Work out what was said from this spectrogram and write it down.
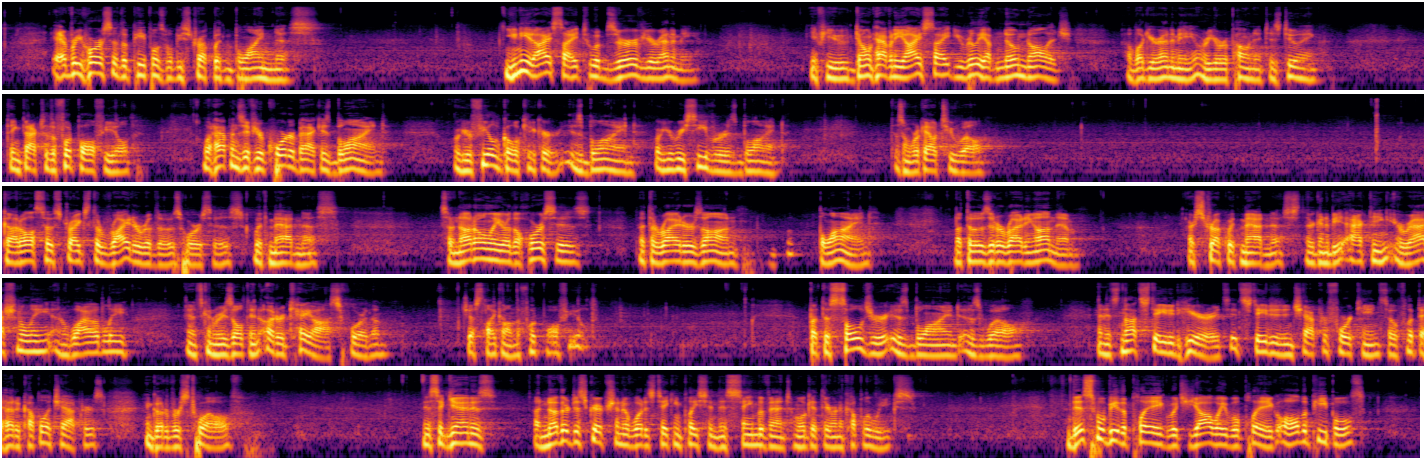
Every horse of the peoples will be struck with blindness. You need eyesight to observe your enemy. If you don't have any eyesight, you really have no knowledge of what your enemy or your opponent is doing. Think back to the football field. What happens if your quarterback is blind, or your field goal kicker is blind, or your receiver is blind? Doesn't work out too well. God also strikes the rider of those horses with madness. So not only are the horses that the rider's on blind, but those that are riding on them are struck with madness. They're going to be acting irrationally and wildly, and it's going to result in utter chaos for them, just like on the football field. But the soldier is blind as well. And it's not stated here, it's, it's stated in chapter 14. So flip ahead a couple of chapters and go to verse 12. This again is another description of what is taking place in this same event, and we'll get there in a couple of weeks. This will be the plague which Yahweh will plague all the peoples,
